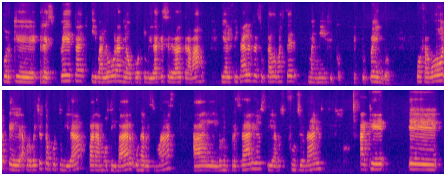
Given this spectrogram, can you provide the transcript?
porque respetan y valoran la oportunidad que se le da de trabajo y al final el resultado va a ser magnífico, estupendo. Por favor, eh, aprovecho esta oportunidad para motivar una vez más a los empresarios y a los funcionarios a que eh,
